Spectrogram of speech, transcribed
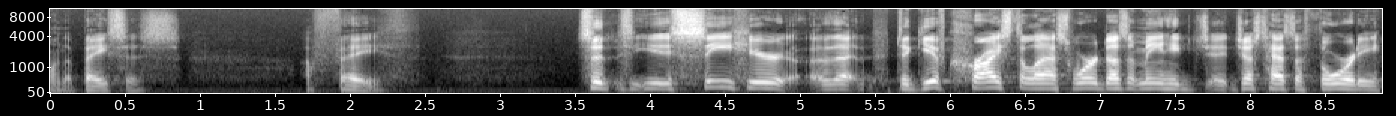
on the basis of faith. So you see here that to give Christ the last word doesn't mean he just has authority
